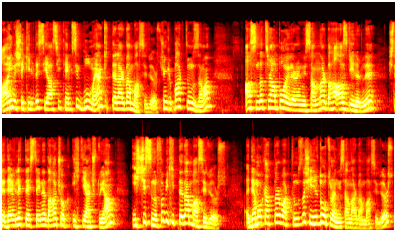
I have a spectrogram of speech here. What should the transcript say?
aynı şekilde siyasi temsil bulmayan kitlelerden bahsediyoruz. Çünkü baktığımız zaman aslında Trump'a oy veren insanlar daha az gelirli, işte devlet desteğine daha çok ihtiyaç duyan işçi sınıfı bir kitleden bahsediyoruz. E, demokratlara baktığımızda şehirde oturan insanlardan bahsediyoruz.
